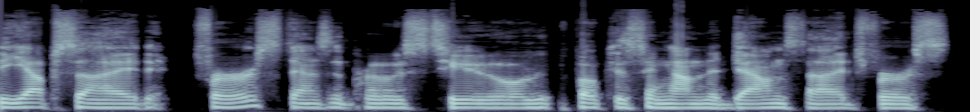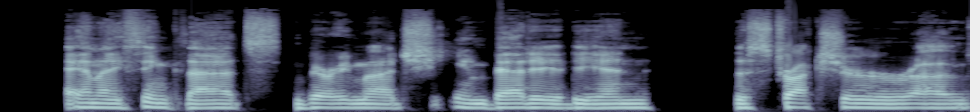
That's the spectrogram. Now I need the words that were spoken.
the upside first, as opposed to focusing on the downside first. And I think that's very much embedded in the structure of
